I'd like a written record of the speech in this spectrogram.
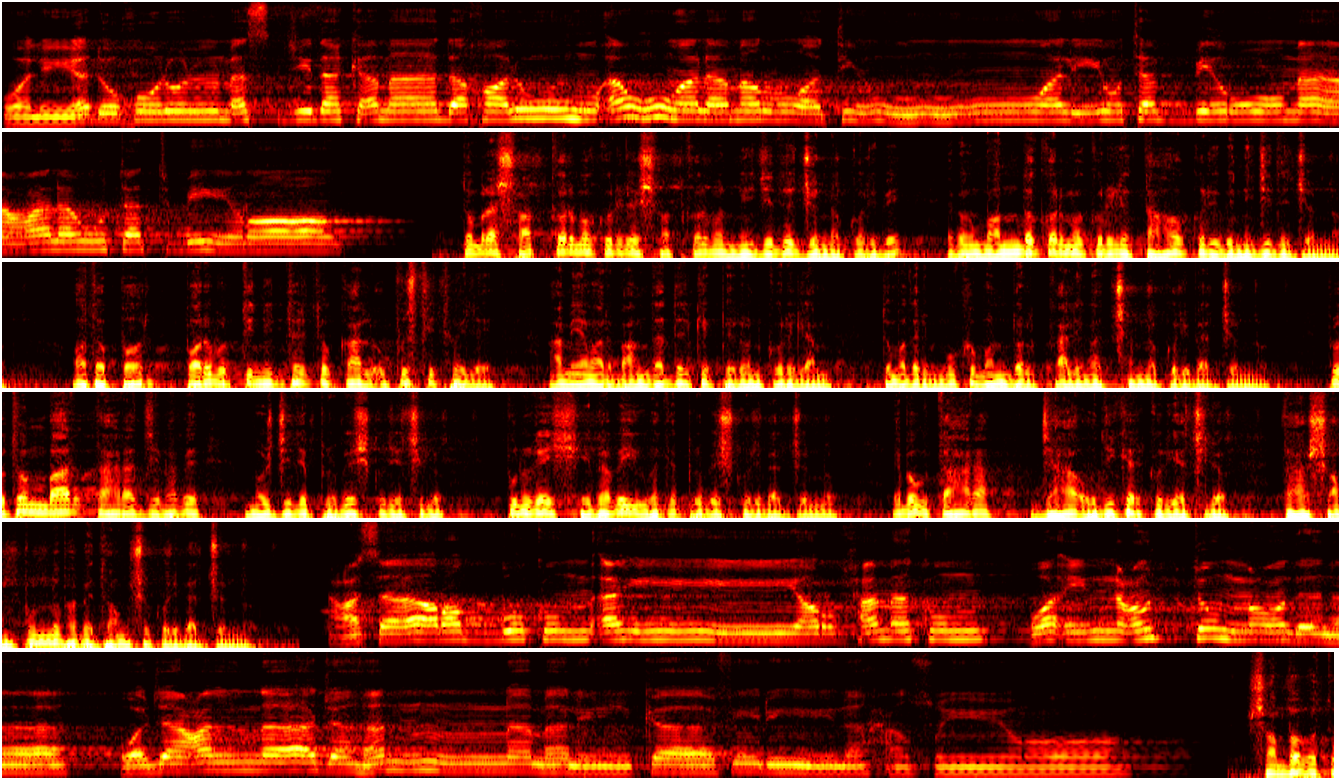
وليدخلوا المسجد كما دخلوه أول مرة وليتبروا ما علوا تتبيرا তোমরা সৎকর্ম করিলে সৎকর্ম নিজেদের জন্য করিবে এবং মন্দকর্ম করিলে তাহাও করিবে নিজেদের জন্য অতঃপর পরবর্তী নির্ধারিত কাল উপস্থিত হইলে আমি আমার বান্দাদেরকে প্রেরণ করিলাম তোমাদের মুখমণ্ডল কালিমাচ্ছন্ন করিবার জন্য প্রথমবার তাহারা যেভাবে মসজিদে প্রবেশ করিয়াছিল পুনরায় সেভাবেই উহাতে প্রবেশ করিবার জন্য এবং তাহারা যাহা অধিকার করিয়াছিল তাহা সম্পূর্ণভাবে ধ্বংস করিবার জন্য عسى ربكم أن يرحمكم وإن عدتم عدنا وجعلنا جهنم للكافرين حصيرا সম্ভবত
